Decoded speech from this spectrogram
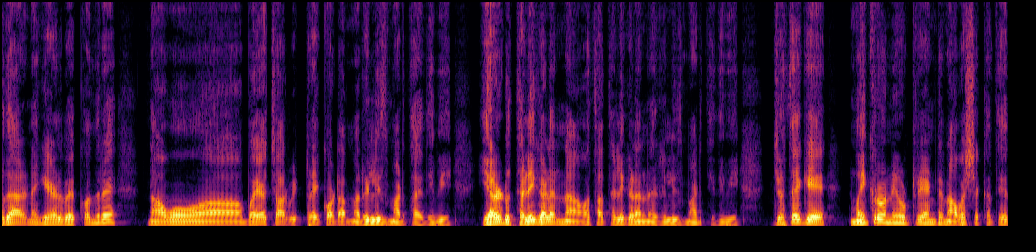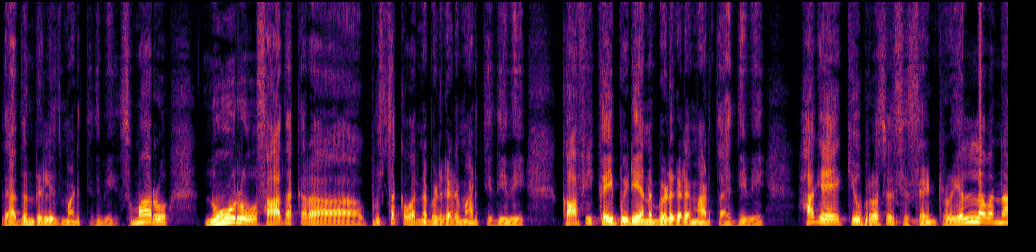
ಉದಾಹರಣೆಗೆ ಹೇಳಬೇಕು ಅಂದರೆ ನಾವು ಬಯೋಚಾರ್ಬಿಟ್ ಟ್ರೈಕೋಡಮ್ ರಿಲೀಸ್ ಮಾಡ್ತಾ ಇದ್ದೀವಿ. ಎರಡು ತಳಿಗಳನ್ನು, ಹೊಸ ತಳಿಗಳನ್ನು ರಿಲೀಸ್ ಮಾಡ್ತಿದ್ದೀವಿ. ಜೊತೆಗೆ ಮೈಕ್ರೋ ನ್ಯೂಟ್ರಿಯೆಂಟಿನ ಅವಶ್ಯಕತೆ ಇದೆ, ಅದನ್ನು ರಿಲೀಸ್ ಮಾಡ್ತಿದ್ದೀವಿ. ಸುಮಾರು ನೂರು ಸಾಧಕರ ಪುಸ್ತಕವನ್ನು ಬಿಡುಗಡೆ ಮಾಡ್ತಿದ್ದೀವಿ. ಕಾಫಿ ಕೈಪಿಡಿಯನ್ನು ಬಿಡುಗಡೆ ಮಾಡ್ತಾ ಇದ್ದೀವಿ. ಹಾಗೆ ಕ್ಯೂ ಪ್ರೊಸೆಸಿಂಗ್ ಸೆಂಟ್ರು, ಎಲ್ಲವನ್ನು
